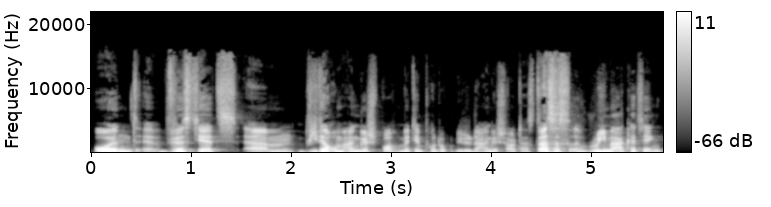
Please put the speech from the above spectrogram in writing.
und äh, wirst jetzt ähm, wiederum angesprochen mit den Produkten, die du da angeschaut hast. Das ist Remarketing.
